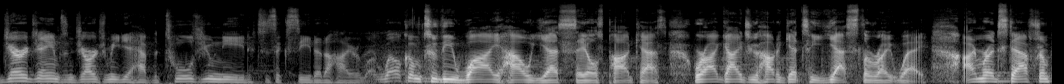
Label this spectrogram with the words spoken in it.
Jared James and Jarja Media have the tools you need to succeed at a higher level. Welcome to the Why, How, Yes Sales podcast, where I guide you how to get to yes the right way. I'm Red Staffstrom,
